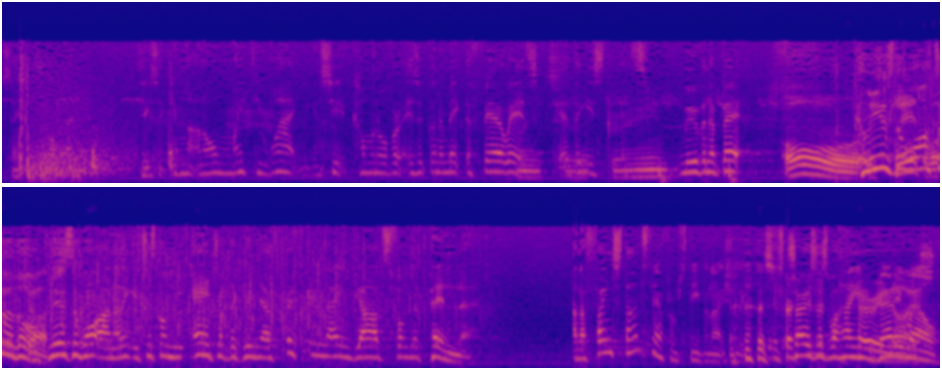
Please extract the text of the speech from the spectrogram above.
Second shot then. Takes it, giving that an almighty whack. We can see it coming over. Is it going to make the fairway? It's, I think it's, it's moving a bit. Oh, he's Clears the cleared water, though. just. Clears the water, and I think it's just on the edge of the green there, 59 yards from the pin. And a fine stance there from Stephen, actually. His trousers were hanging very, Very nice. well.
